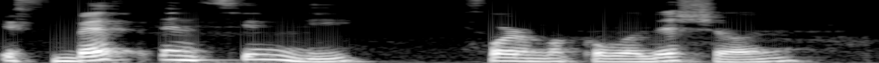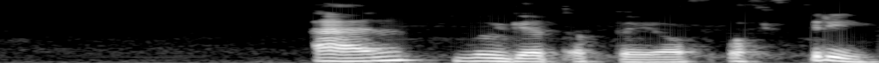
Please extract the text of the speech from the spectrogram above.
If Beth and Cindy form a coalition, Anne will get a payoff of 3.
